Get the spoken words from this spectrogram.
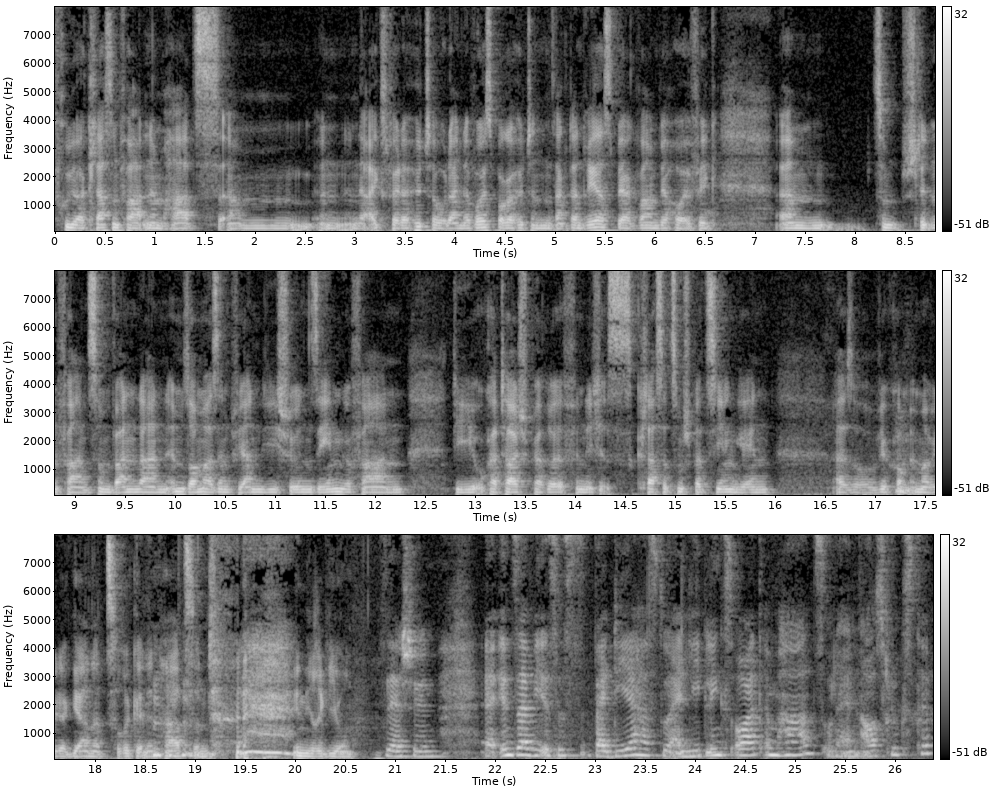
früher Klassenfahrten im Harz, ähm, in, in, der Eichsfelder Hütte oder in der Wolfsburger Hütte in St. Andreasberg waren wir häufig. Ähm, zum Schlittenfahren, zum Wandern. Im Sommer sind wir an die schönen Seen gefahren. Die Okertalsperre, finde ich, ist klasse zum Spazierengehen. Also wir kommen immer wieder gerne zurück in den Harz und in die Region. Sehr schön. Äh, Insa, wie ist es bei dir? Hast du einen Lieblingsort im Harz oder einen Ausflugstipp?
